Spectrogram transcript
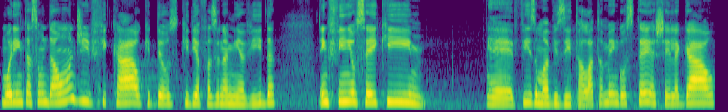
uma orientação de onde ficar, o que Deus queria fazer na minha vida. Enfim, eu sei que é, fiz uma visita lá também, gostei, achei legal,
